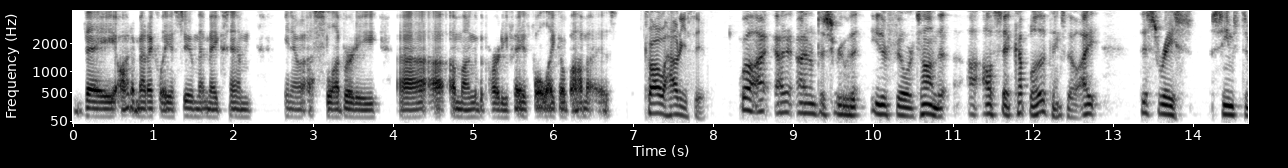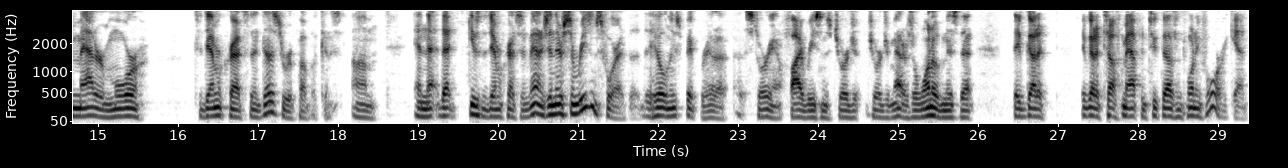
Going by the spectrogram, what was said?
they automatically assume that makes him, you know, a celebrity uh, among the party faithful like Obama is. Carl, how do you see it? Well, I, I, I don't disagree with it, either Phil or Tom. That I'll say a couple other things though. I this race seems to matter more to Democrats than it does to Republicans, um, and that that gives the Democrats an advantage. And there's some reasons for it. The, the Hill newspaper had a, a story on five reasons Georgia Georgia matters. So one of them is that they've got a they've got a tough map in 2024 again.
